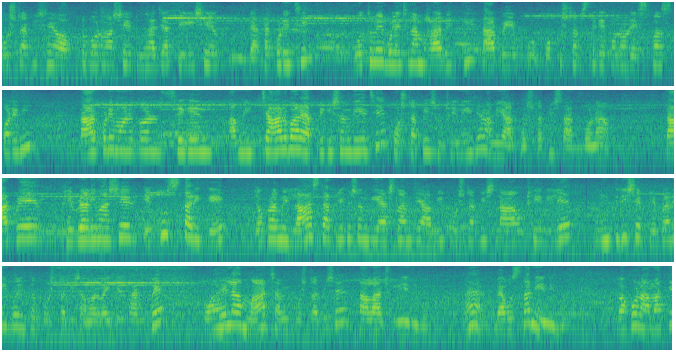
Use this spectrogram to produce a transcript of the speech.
পোস্ট অফিসে অক্টোবর মাসে দু হাজার তেইশে দেখা করেছি। প্রথমে বলেছিলাম ভাড়া বৃদ্ধি, তারপরে পোস্ট অফিস থেকে কোনো রেসপন্স করেনি। তারপরে মনে করেন সেকেন্ড, আমি চারবার অ্যাপ্লিকেশন দিয়েছি, পোস্ট অফিস উঠে নিয়ে আমি আর পোস্ট অফিস রাখব না। তারপরে ফেব্রুয়ারি মাসের একুশ তারিখে যখন আমি লাস্ট অ্যাপ্লিকেশন দিয়ে আসলাম যে আমি পোস্ট অফিস না উঠিয়ে নিলে উনত্রিশে ফেব্রুয়ারি পর্যন্ত পোস্ট অফিস আমার বাড়িতে থাকবে, পহেলা মার্চ আমি পোস্ট অফিসে তালা ঝুলিয়ে দিব হ্যাঁ ব্যবস্থা নিয়ে নিব। তখন আমাকে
